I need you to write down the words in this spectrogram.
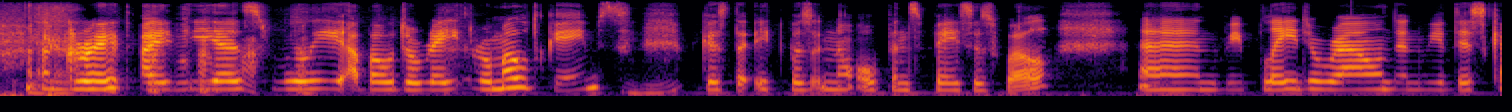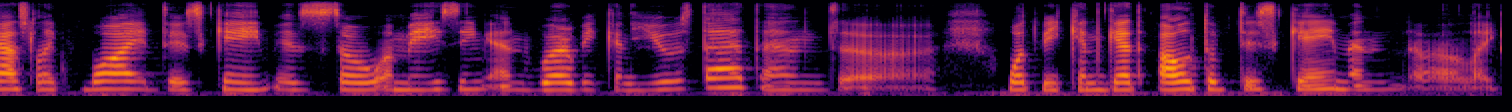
a great ideas really about the ra- remote games Mhm. because the, it was in an open space as well. And we played around and we discussed like why this game is so amazing and where we can use that and uh, what we can get out of this game and uh, like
